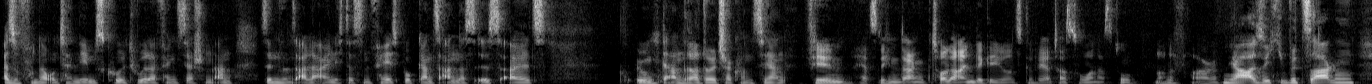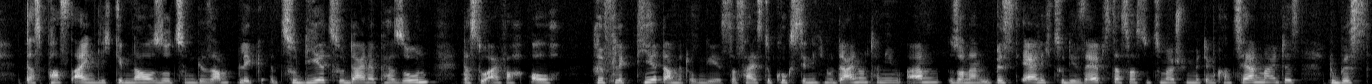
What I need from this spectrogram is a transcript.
Also von der Unternehmenskultur, da fängt es ja schon an, sind wir uns alle einig, dass ein Facebook ganz anders ist als irgendein anderer deutscher Konzern. Vielen herzlichen Dank. Tolle Einblicke, die du uns gewährt hast. Rohan, hast du noch eine Frage? Ja, also ich würde sagen, das passt eigentlich genauso zum Gesamtblick zu dir, zu deiner Person, dass du einfach auch reflektiert damit umgehst. Das heißt, du guckst dir nicht nur dein Unternehmen an, sondern bist ehrlich zu dir selbst. Das, was du zum Beispiel mit dem Konzern meintest, du bist,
